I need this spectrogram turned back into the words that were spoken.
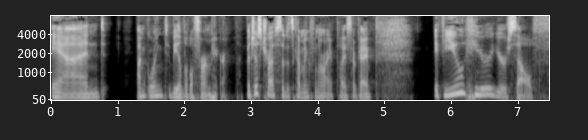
and I'm going to be a little firm here, but just trust that it's coming from the right place. Okay, if you hear yourself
